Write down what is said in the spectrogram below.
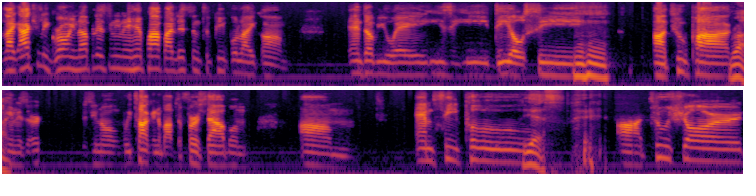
like actually growing up listening to hip hop. I listened to people like um N.W.A., Eazy-E, D.O.C., hmm uh, Tupac Right. in his you know, we talking about the first album. Um, MC Pooh, Yes. uh, Too Short,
